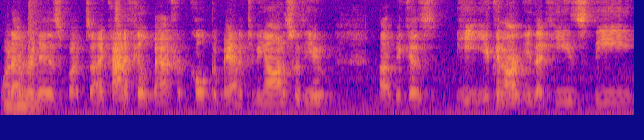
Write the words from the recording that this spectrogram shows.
whatever mm-hmm. it is, but I kind of feel bad for Colt Cabana to be honest with you uh, because he you can argue that he's the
